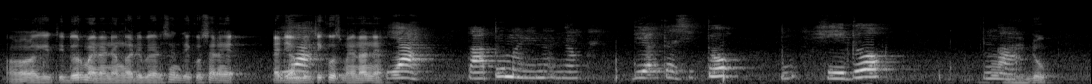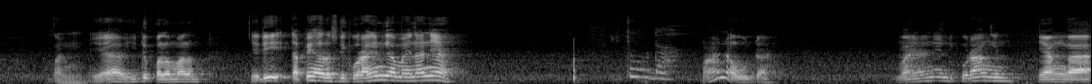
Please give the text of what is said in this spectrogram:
Kalau lagi tidur mainan yang nggak diberesin tikusnya eh Iya. diambil tikus mainannya. ya tapi mainan yang di atas itu hidup enggak Hidup. Bukan ya hidup malam-malam. Jadi tapi harus dikurangin nggak mainannya? itu udah Mana udah? Mainannya dikurangin. Yang nggak,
